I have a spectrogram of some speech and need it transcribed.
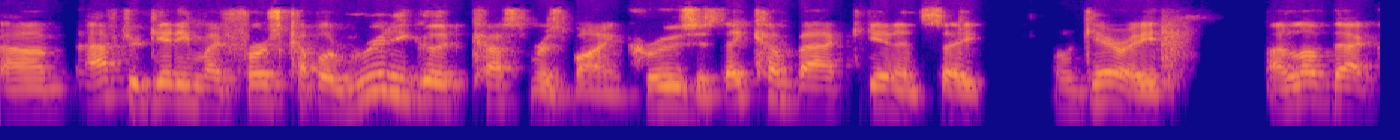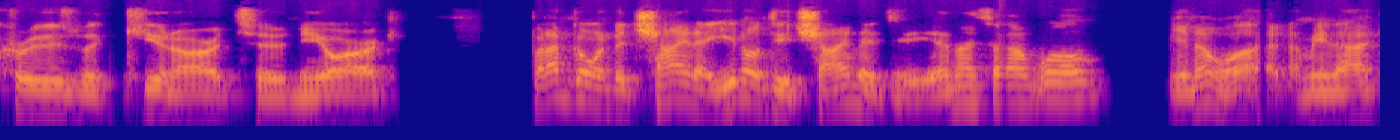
um, after getting my first couple of really good customers buying cruises, they come back in and say, Well, Gary, I love that cruise with Cunard to New York, but I'm going to China. You don't do China, do you? And I thought, Well, you know what? I mean, I,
